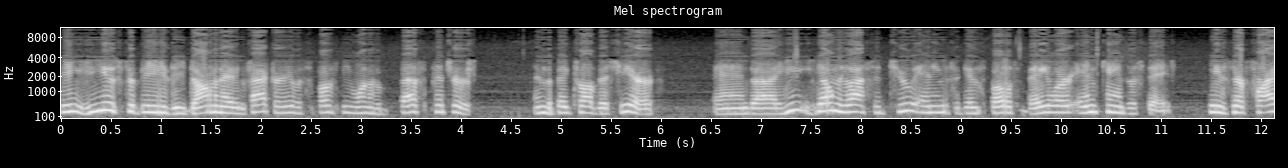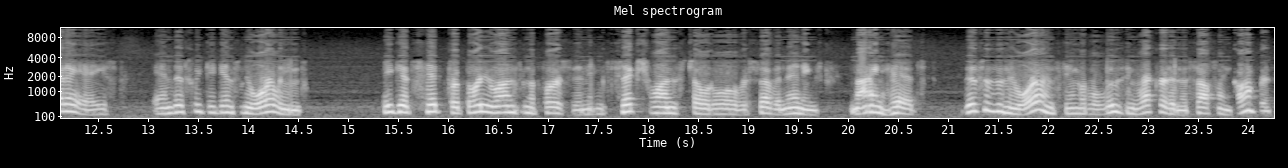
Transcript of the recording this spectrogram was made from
he, he used to be the dominating factor. He was supposed to be one of the best pitchers in the Big 12 this year and uh, he he only lasted two innings against both Baylor and Kansas State. He's their Friday ace, and this week against New Orleans, he gets hit for three runs in the first inning, six runs total over seven innings, nine hits. This is a New Orleans team with a losing record in the Southland Conference.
